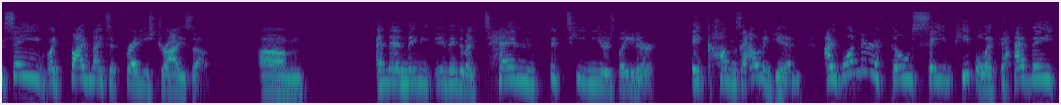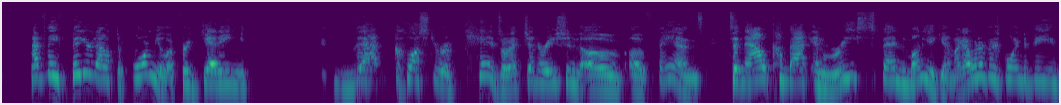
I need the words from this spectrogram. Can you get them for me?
say like Five Nights at Freddy's dries up. Um and then maybe maybe like 10 15 years later it comes out again. I wonder if those same people like have they have they figured out the formula for getting that cluster of kids or that generation of of fans to now come back and re-spend money again? Like i wonder if there's going to be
